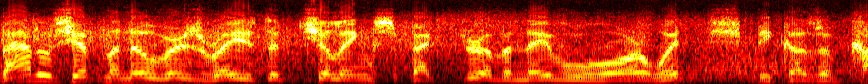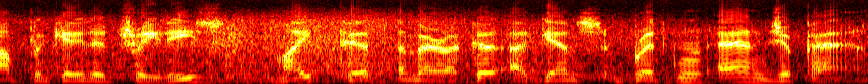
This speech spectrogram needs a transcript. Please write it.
Battleship maneuvers raised the chilling specter of a naval war which, because of complicated treaties, might pit America against Britain and Japan.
